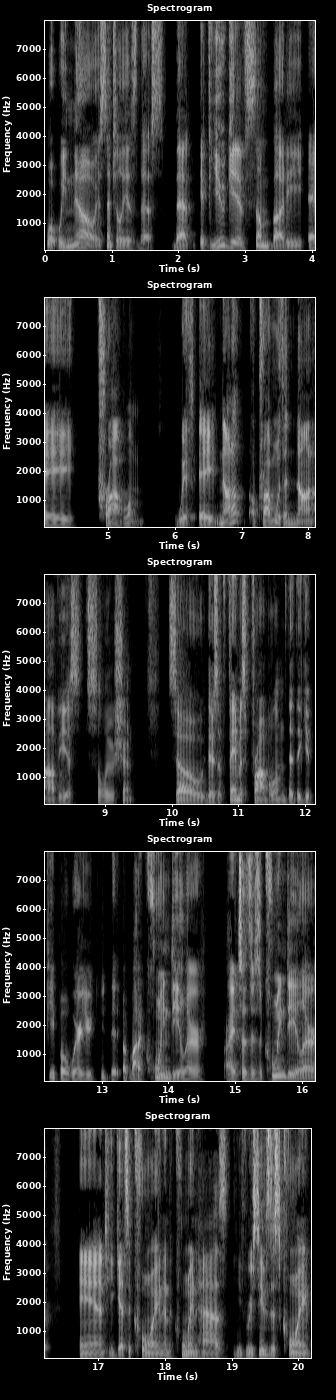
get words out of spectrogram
what we know essentially is this that if you give somebody a problem with a not a, a problem with a non-obvious solution. So there's a famous problem that they give people where you about a coin dealer, right? So there's a coin dealer and he gets a coin and the coin has he receives this coin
